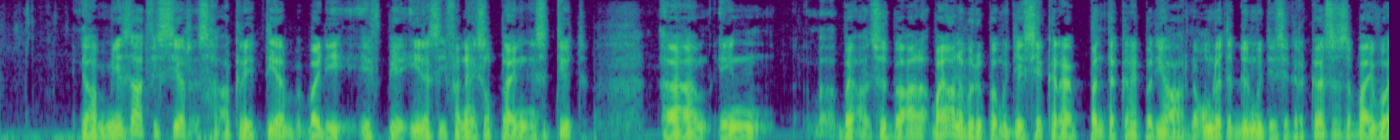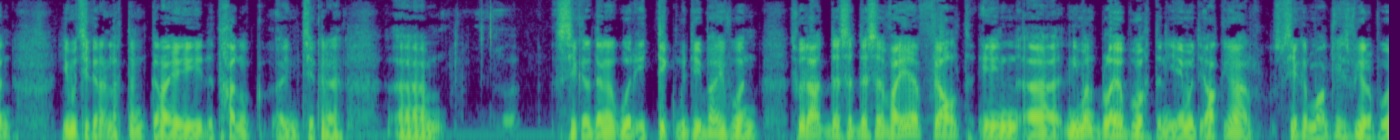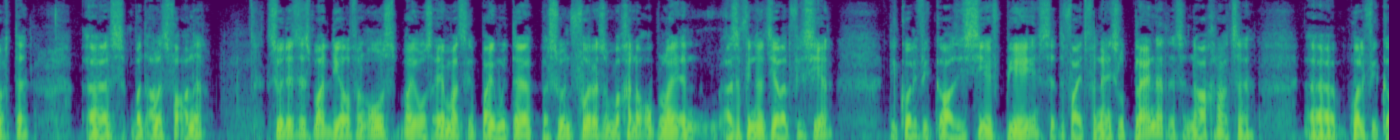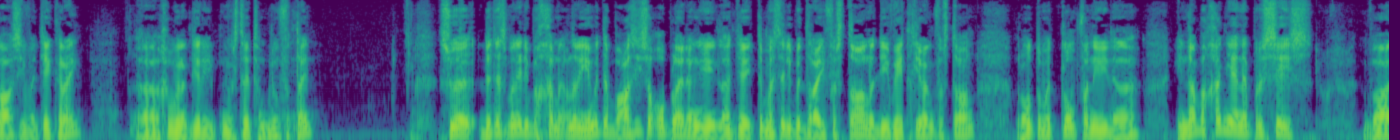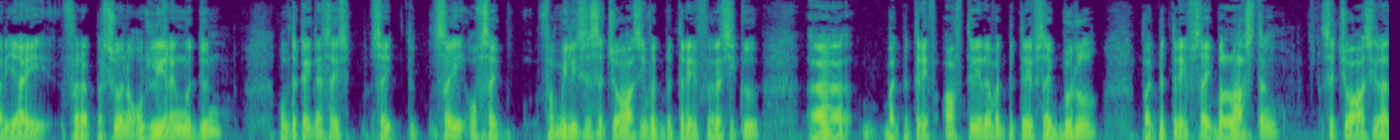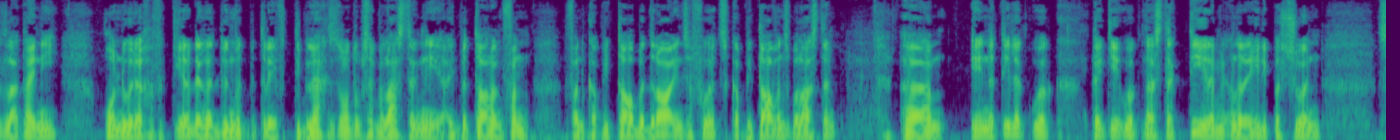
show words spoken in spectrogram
Ja, meeste adviseurs is geakkrediteer by die FPI, dis die Financial Planning Institute. Ehm um, in by soos by baie ander beroepe moet jy sekere punte kry per jaar. Nou om dit te doen moet jy sekere kursusse bywoon. Jy moet sekere inligting kry. Dit gaan ook uh, jy moet sekere ehm um, sekere dinge oor etiek moet jy bywoon. So dat dis 'n dis 'n wye veld en uh niemand bly op hoogte nie. Jy moet elke jaar seker maak jy's weer op hoogte. Uh want alles verander. So dit is maar deel van ons by ons eie maatskappy moet 'n persoon voor ons om begine oplei in as 'n finansiële adviseur die kwalifikasie CFP, Certified Financial Planner, dis 'n nagraadse uh kwalifikasie wat jy kry. Uh gewoonlik deur die Universiteit van Bloemfontein. So dit is maar net die begin. Met ander jy moet 'n basiese opleiding hê dat jy ten minste die bedryf verstaan, dat jy wetgewing verstaan rondom 'n klomp van hierdie dinge en dan begin jy in 'n proses waar jy vir 'n persoon 'n ontleding moet doen om te kyk na sy sy sy of sy familie se situasie wat betref risiko, uh wat betref aftrede, wat betref sy boedel, wat betref sy belasting situasie laat laat hy nie onnodige verkeerde dinge doen wat betref die beleggings rondom sy belasting nie, uitbetaling van van kapitaalbedrae ensovoorts, kapitaalwinsbelasting. Ehm um, en natuurlik ook kyk jy ook na strukture, met ander hierdie persoon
